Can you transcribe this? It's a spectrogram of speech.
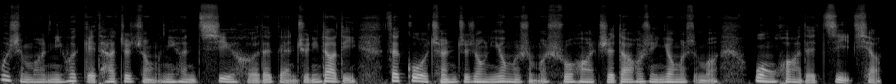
为什么你会给他这种你很契合的感觉？你到底在过程之中你用了什么说话之道，或是你用了什么问话的技巧？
